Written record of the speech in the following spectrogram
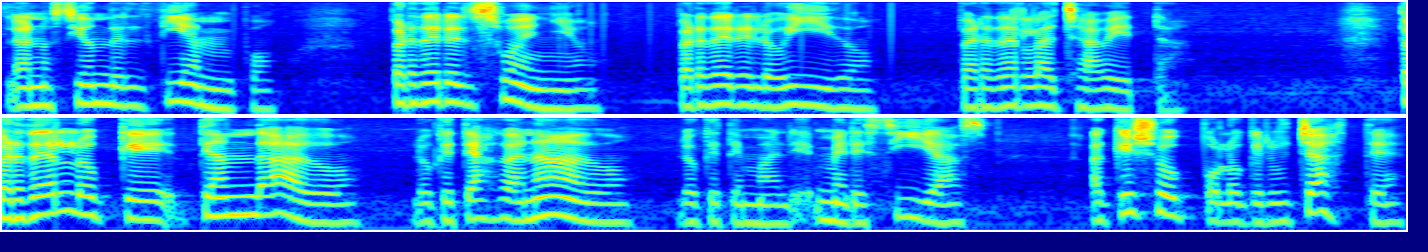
la noción del tiempo, perder el sueño, perder el oído, perder la chaveta, perder lo que te han dado, lo que te has ganado, lo que te merecías, aquello por lo que luchaste,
